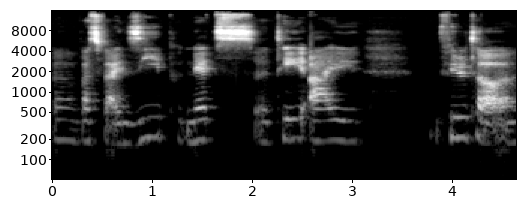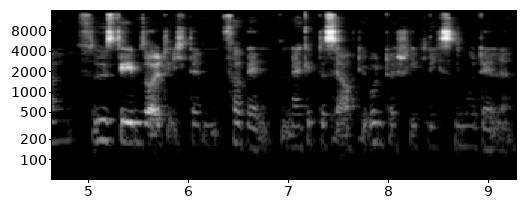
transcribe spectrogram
Äh, was für ein Sieb, Netz, äh, Tee-Ei? Filtersystem sollte ich denn verwenden? Da gibt es ja auch die unterschiedlichsten Modelle.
